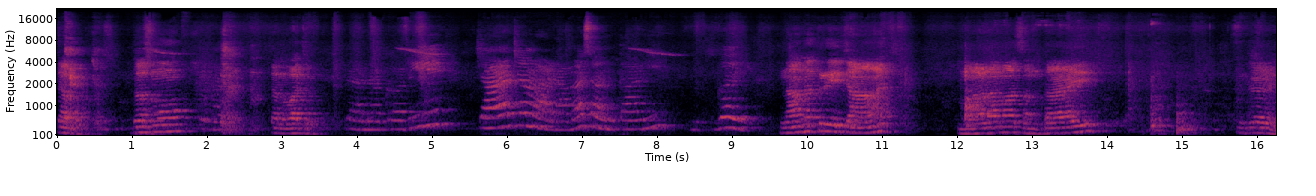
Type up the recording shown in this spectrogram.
ચાલો દસમું ચાલો વાંચો નાનકડી ચાંચ માળામાં સંતાડી ગઈ નાનકડી ચાંચ માળામાં સંતાઈ ગઈ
